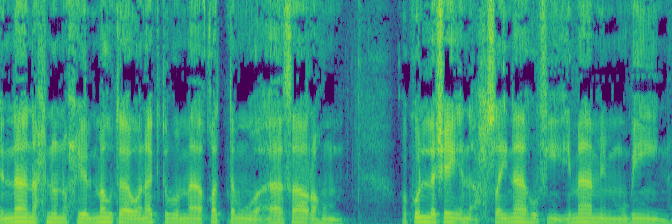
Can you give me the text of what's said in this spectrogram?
إنا نحن نحيي الموتى ونكتب ما قدموا وآثارهم وكل شيء أحصيناه في إمام مبين.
